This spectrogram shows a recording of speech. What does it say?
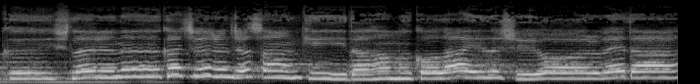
Bakışlarını kaçırınca sanki daha mı kolaylaşıyor veda?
